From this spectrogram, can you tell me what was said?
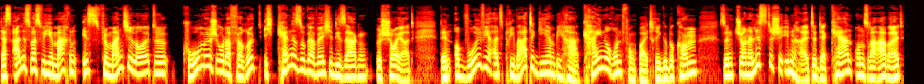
das alles, was wir hier machen, ist für manche Leute komisch oder verrückt. Ich kenne sogar welche, die sagen bescheuert. Denn obwohl wir als private GmbH keine Rundfunkbeiträge bekommen, sind journalistische Inhalte der Kern unserer Arbeit.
